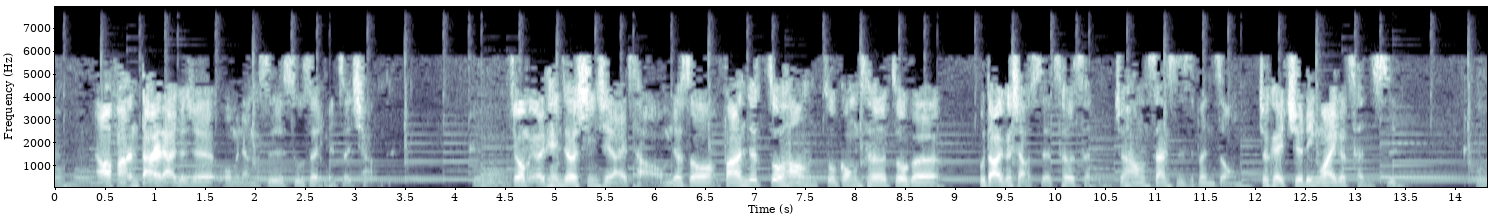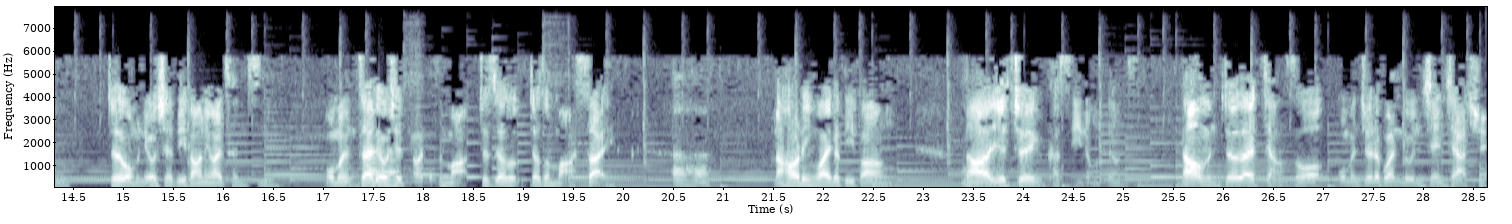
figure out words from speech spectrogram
嗯哼然后反正打一打就觉得我们两个是宿舍里面最强的。嗯结果我们有一天就心血来潮，我们就说，反正就坐好像坐公车坐个不到一个小时的车程，就好像三四十分钟就可以去另外一个城市，嗯就是我们留学的地方另外城市。我们在留学的地方就是马，就是叫做叫做马赛，嗯哼，然后另外一个地方，然后又就一个 casino 这样子。然后我们就在讲说，我们绝对不能沦陷下去，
